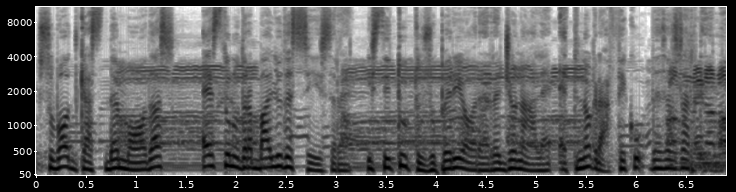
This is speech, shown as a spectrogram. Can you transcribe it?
Su podcast de Modas est un trabalho de SISRE, Istituto Superiore Regionale Etnografico de Sardegna.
